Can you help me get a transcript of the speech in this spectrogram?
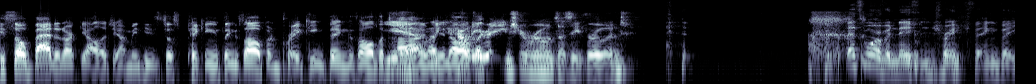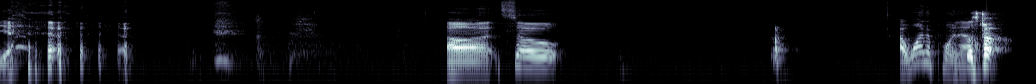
he's so bad at archaeology. I mean, he's just picking things up and breaking things all the yeah, time. like you know, how many like, ancient ruins has he ruined? That's more of a Nathan Drake thing, but yeah. uh, so I want to point out. Let's talk.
